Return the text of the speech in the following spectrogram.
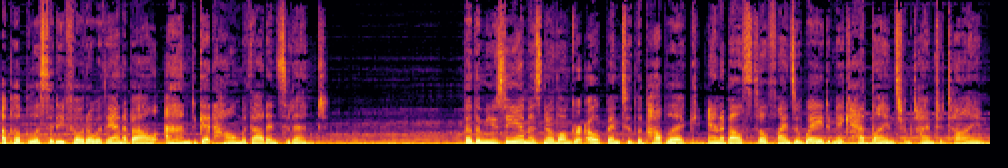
a publicity photo with Annabelle and get home without incident. Though the museum is no longer open to the public, Annabelle still finds a way to make headlines from time to time.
